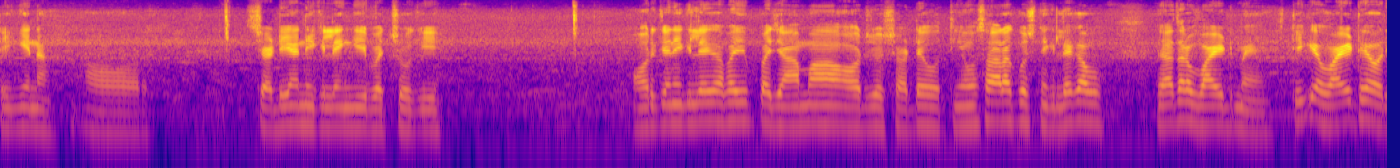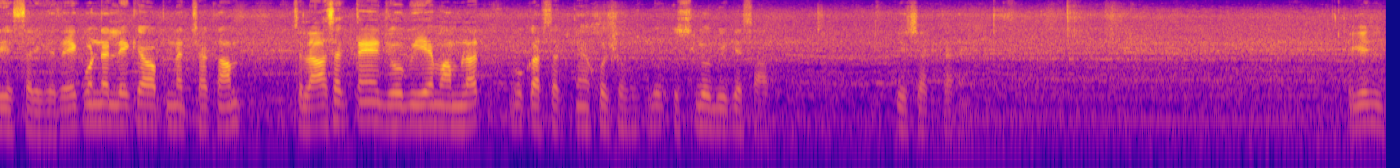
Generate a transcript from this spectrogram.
ठीक है ना? और चडियाँ निकलेंगी बच्चों की। और क्या निकलेगा भाई? पजामा और जो शर्टें होती हैं, वो सारा कुछ निकलेगा। वो ज़्यादातर वाइट में है। ठीक है? वाइट है और इस तरीके से। एक बंडल लेके आप अपना अच्छा काम। चला सकते हैं, जो भी है मामला, वो कर सकते हैं खुश उसलूबी के साथ। ये चेक करें। ठीक है जी?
